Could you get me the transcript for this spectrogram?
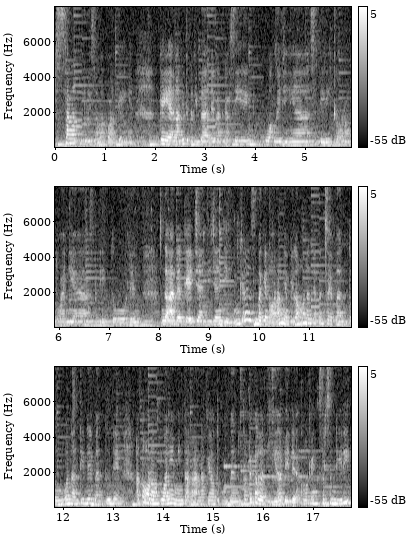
sangat peduli sama keluarganya. Kayak nanti tiba-tiba dia akan kasih uang gajinya sendiri ke orang tuanya seperti itu, dan nggak ada kayak janji-janji. Mungkin ada sebagian orang yang bilang, oh nanti akan saya bantu, oh nanti dia bantu deh, atau orang tuanya yang minta ke anaknya untuk membantu. Tapi kalau dia beda, kalau gangster sendiri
